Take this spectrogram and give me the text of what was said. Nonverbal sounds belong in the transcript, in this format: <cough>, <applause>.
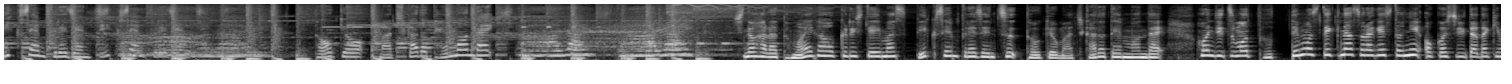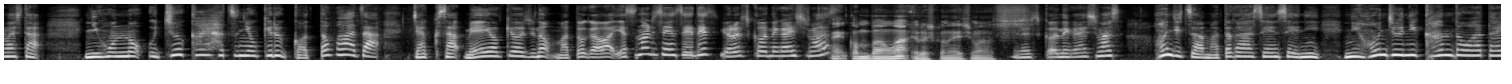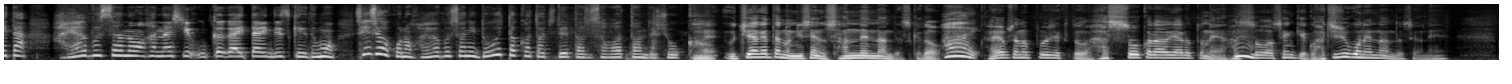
ビクセンプレゼンツビクセンプレゼンツ東京街角天文台篠原智恵がお送りしています。ビクセンプレゼンツ東京街角天文台。本日もとっても素敵な空ゲストにお越しいただきました。日本の宇宙開発におけるゴッドファーザー、JAXA 名誉教授の的川康則先生です。よろしくお願いします。はい、こんばんは。よろしくお願いします。よろしくお願いします。本日は的川先生に日本中に感動を与えたはやぶさのお話伺いたいんですけれども、先生はこのはやぶさにどういった形で携わったんでしょうか？ね、打ち上げたの2003年なんですけど、はやぶさのプロジェクトは発想からやるとね、発想は1985年なんですよね。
